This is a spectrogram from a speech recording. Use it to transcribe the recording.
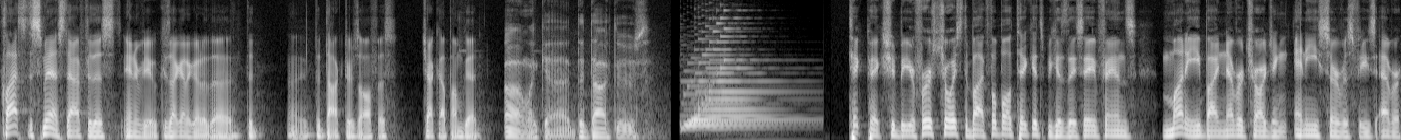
class dismissed after this interview because I got to go to the the uh, the doctor's office checkup. I'm good. Oh my god, the doctors. TickPick should be your first choice to buy football tickets because they save fans money by never charging any service fees ever.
